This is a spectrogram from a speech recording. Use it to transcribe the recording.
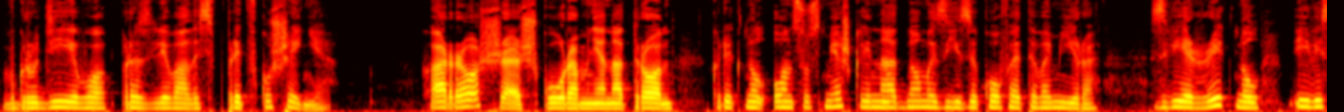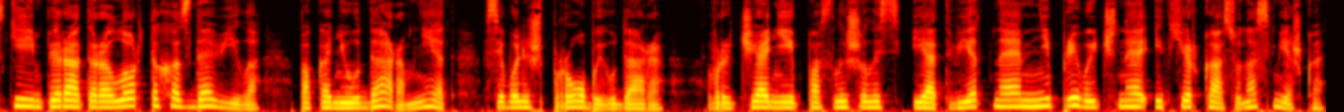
В груди его разливалось предвкушение. «Хорошая шкура мне на трон!» — крикнул он с усмешкой на одном из языков этого мира. Зверь рыкнул, и виски императора Лортаха сдавило, пока не ударом, нет, всего лишь пробой удара. В рычании послышалась и ответная, непривычная Итхиркасу насмешка,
